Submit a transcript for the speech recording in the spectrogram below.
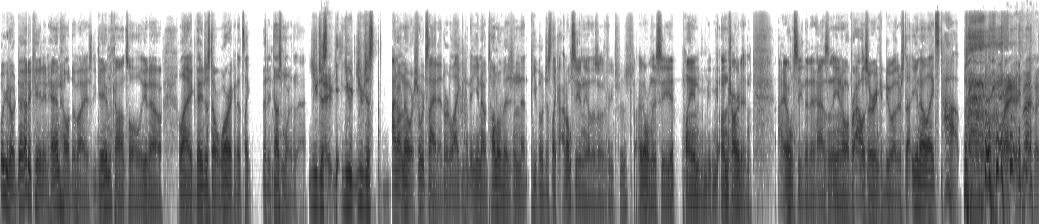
well, you know, dedicated handheld device, games console, you know, like they just don't work. And it's like, that it does more than that. You just you you just I don't know, or short sighted or like you know tunnel vision that people are just like I don't see any of those other features. I only see it playing Uncharted. I don't see that it has you know a browser and can do other stuff. You know, like stop. right, exactly.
